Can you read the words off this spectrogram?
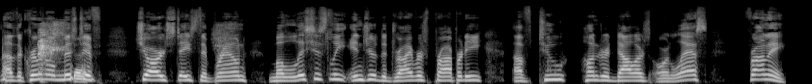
Uh, the criminal mischief charge states that Brown maliciously injured the driver's property of two hundred dollars or less. Frane,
